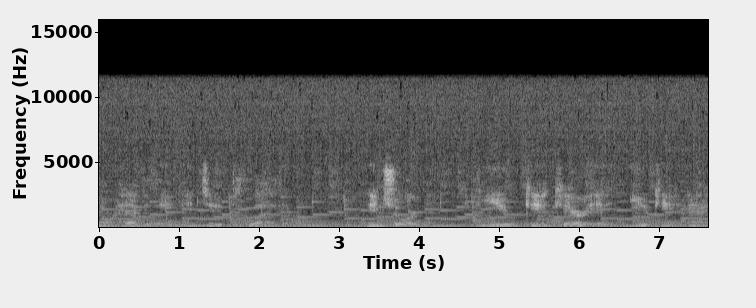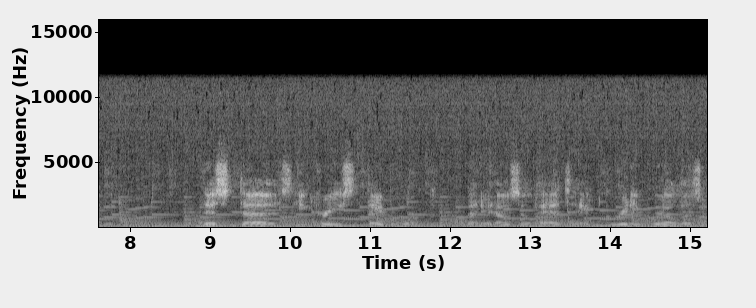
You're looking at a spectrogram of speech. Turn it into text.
more heavily into play. In short, if you can carry it, you can have it. This does increase paperwork, but it also adds a gritty realism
